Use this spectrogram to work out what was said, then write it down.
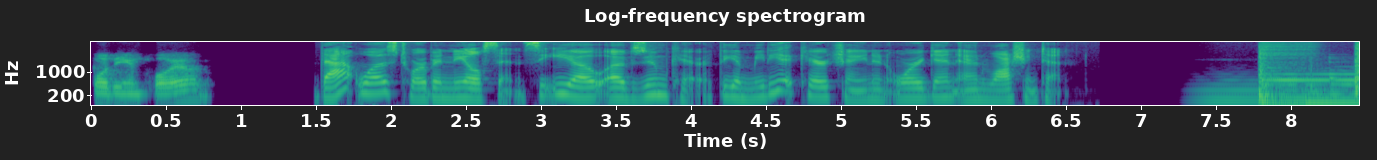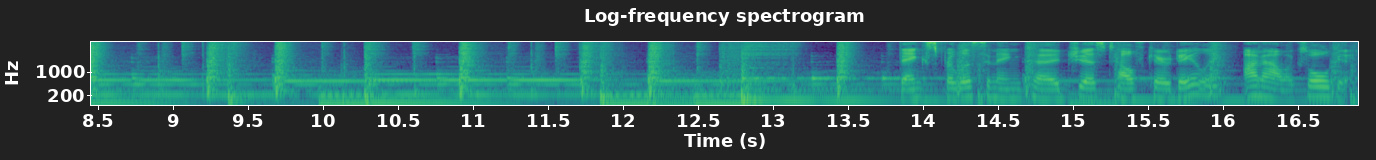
for the employer. That was Torben Nielsen, CEO of ZoomCare, the immediate care chain in Oregon and Washington. Thanks for listening to Just Healthcare Daily. I'm Alex Olgin.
